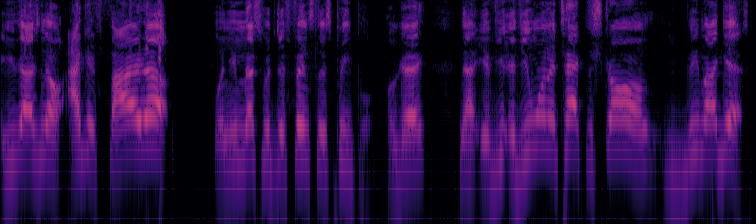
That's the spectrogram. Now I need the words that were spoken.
you guys know, I get fired up when you mess with defenseless people, okay? Now, if you if you want to attack the strong, be my guest.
